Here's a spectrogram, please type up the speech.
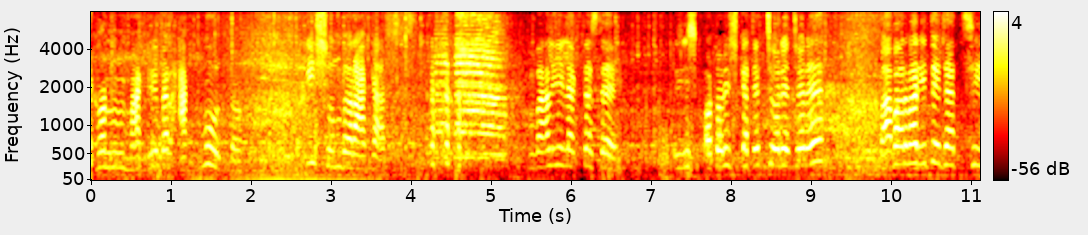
এখন মাগরিবের আগ মুহূর্ত কি সুন্দর আকাশ। ভালোই লাগতেছে। অটো রিক্সাতে চড়ে চড়ে বাবার বাড়িতে যাচ্ছি।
